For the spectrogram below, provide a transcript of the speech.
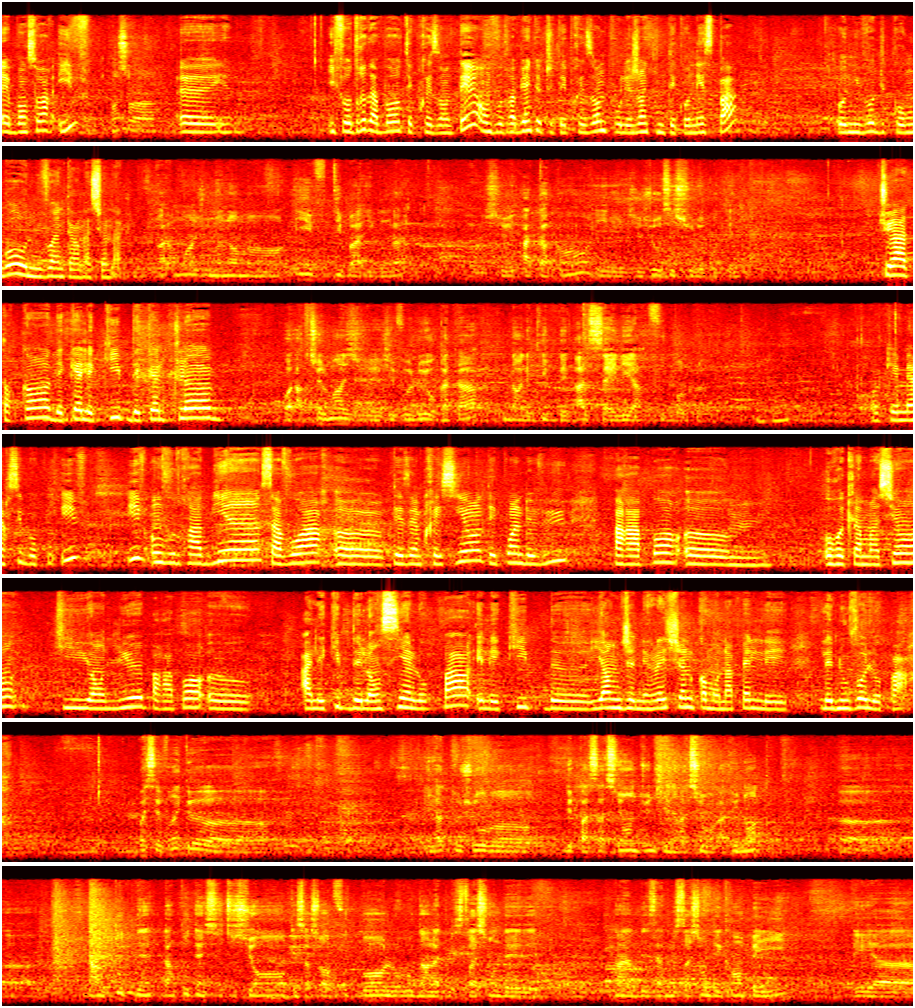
Et bonsoir Yves. Bonsoir. Euh, il faudrait d'abord te présenter. On voudrait bien que tu te présentes pour les gens qui ne te connaissent pas au niveau du Congo, au niveau international. Alors, moi, je me nomme euh, Yves Diba Igunga. Euh, Je suis attaquant et je joue aussi sur le côté. Tu es attaquant de quelle équipe, de quel club? Ouais, actuellement, j'évolue au Qatar dans l'équipe de Al Saïlia Football Club. Ok, merci beaucoup Yves. Yves, on voudra bien savoir euh, tes impressions, tes points de vue par rapport euh, aux réclamations qui ont lieu par rapport euh, à l'équipe de l'ancien Lopard et l'équipe de Young Generation, comme on appelle les, nouveaux Lopards. C'est vrai que euh, il y a toujours euh, des passations d'une génération à une autre euh, dans, toute, institution, que ce soit au football ou dans l'administration des, les administrations des grands pays. Et euh,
